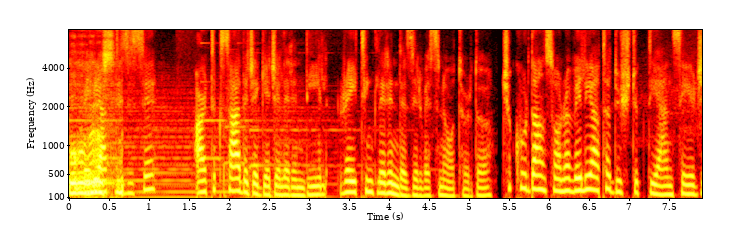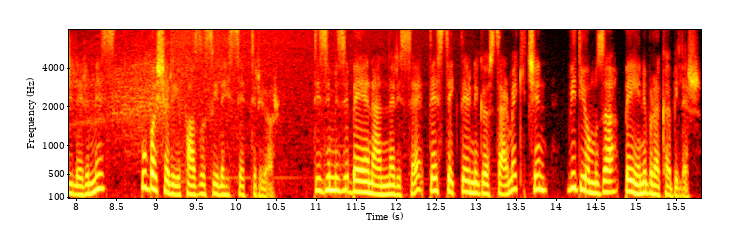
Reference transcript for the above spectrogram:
Baba ben Veliaht aslında... dizisi artık sadece gecelerin değil, reytinglerin de zirvesine oturdu. Çukur'dan sonra Veliaht'a düştük diyen seyircilerimiz bu başarıyı fazlasıyla hissettiriyor. Dizimizi beğenenler ise desteklerini göstermek için videomuza beğeni bırakabilir.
